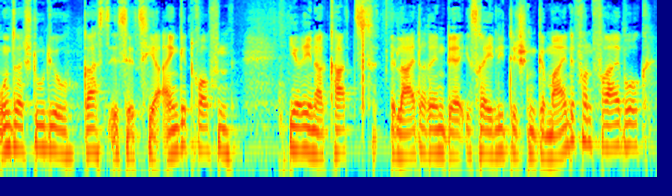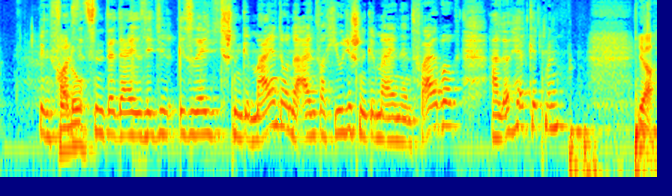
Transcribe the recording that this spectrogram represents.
Unser Studiogast ist jetzt hier eingetroffen. Irina Katz, Leiterin der israelitischen Gemeinde von Freiburg. Ich bin Vorsitzende der israelitischen Gemeinde und der einfach jüdischen Gemeinde in Freiburg. Hallo, Herr Kittmann. Ja,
